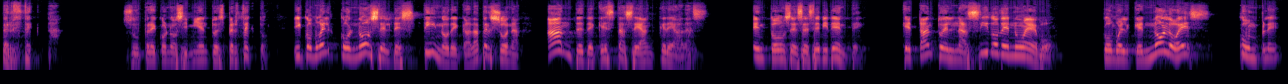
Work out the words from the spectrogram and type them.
perfecta. Su preconocimiento es perfecto. Y como Él conoce el destino de cada persona antes de que éstas sean creadas, entonces es evidente que tanto el nacido de nuevo como el que no lo es, cumple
